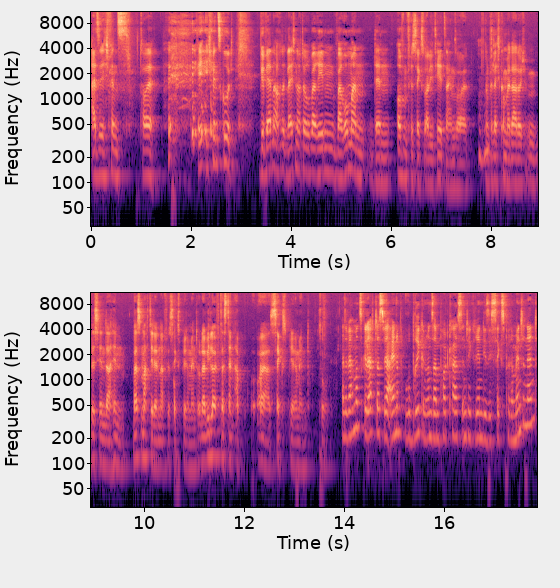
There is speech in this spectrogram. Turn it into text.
also ich finde es toll. ich ich finde es gut. Wir werden auch gleich noch darüber reden, warum man denn offen für Sexualität sein soll. Und vielleicht kommen wir dadurch ein bisschen dahin. Was macht ihr denn da für Sexperimente? Oder wie läuft das denn ab, euer Sexperiment? So. Also wir haben uns gedacht, dass wir eine Rubrik in unserem Podcast integrieren, die sich Sexperimente nennt.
